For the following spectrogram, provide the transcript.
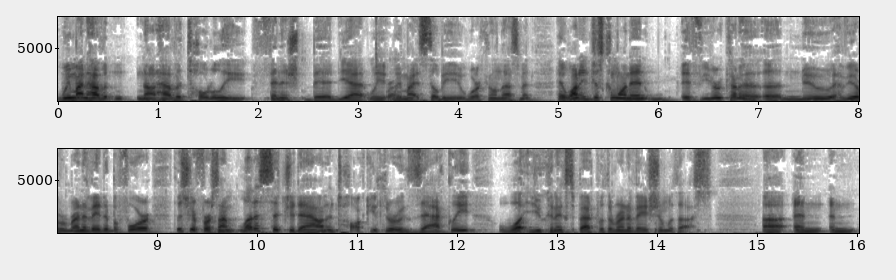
We might have not have a totally finished bid yet. We, we might still be working on the estimate. Hey, why don't you just come on in? If you're kind of uh, new, have you ever renovated before? This is your first time. Let us sit you down and talk you through exactly what you can expect with a renovation with us. Uh, and and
